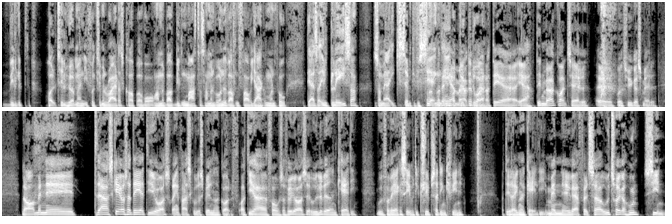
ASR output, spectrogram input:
hvilket hold tilhører man i for eksempel Riders Cup, og hvor har man, hvilken masters har man vundet, hvilken farve jakke må man på. Det er altså en blazer, som er eksemplificeringen og den af, hvor dygtig du er. og det er, ja, det er en mørkegrøn til alle, øh, både tykke og smalle. Nå, men øh, der sker jo så det, at de jo også rent faktisk skal ud og spille noget golf. Og de har får selvfølgelig også udleveret en caddy, ud fra hvad jeg kan se, hvor de klipser din kvinde. Og det er der ikke noget galt i. Men øh, i hvert fald så udtrykker hun sin,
